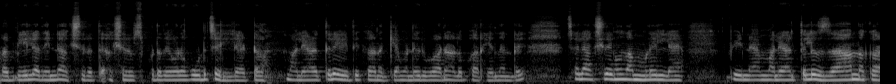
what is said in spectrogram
അറബിയിൽ അതിന്റെ അക്ഷരത്തെ അക്ഷരസ്ഫുടതയോടെ കൂടി ചെല്ലുക കേട്ടോ മലയാളത്തിൽ എഴുതി കാണിക്കാൻ വേണ്ടി ഒരുപാട് ആൾ പറയുന്നുണ്ട്. ചില അക്ഷരങ്ങൾ നമ്മളില്ലേ പിന്നെ മലയാളത്തിൽ സ എന്നൊക്കെ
